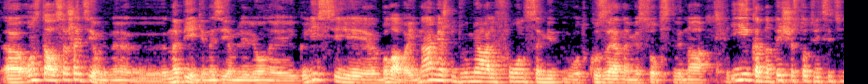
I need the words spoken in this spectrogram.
э, он стал совершать земли, набеги на земли Леона и Галисии. Была война между двумя альфонсами, вот, кузенами, собственно. И к 1137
